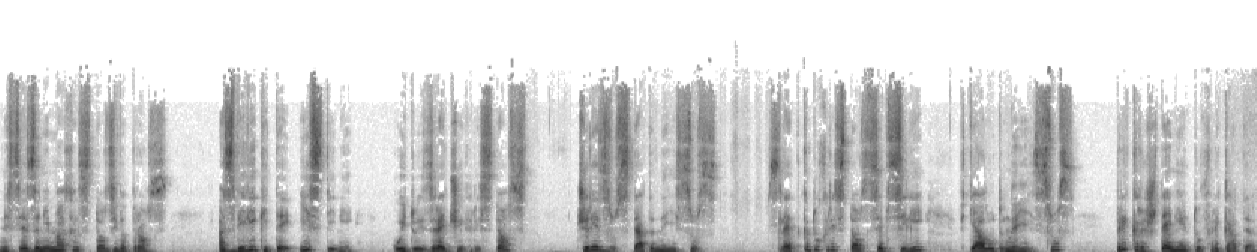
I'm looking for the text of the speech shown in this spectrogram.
не се занимаха с този въпрос, а с великите истини, които изрече Христос чрез устата на Исус. След като Христос се всели в тялото на Исус при кръщението в реката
